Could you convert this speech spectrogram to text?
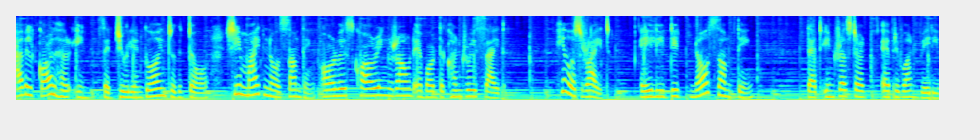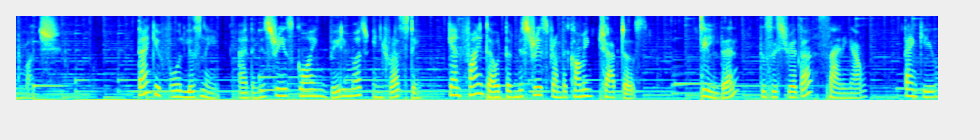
I will call her in, said Julian, going to the door. She might know something, always scouring round about the countryside. He was right. Aily did know something that interested everyone very much. Thank you for listening, and the mystery is going very much interesting. Can find out the mysteries from the coming chapters. Till then, this is Shweta signing out. Thank you.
